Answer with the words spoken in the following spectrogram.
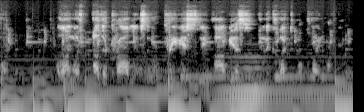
coin, along with other problems that were previously obvious in the collectible coin market.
